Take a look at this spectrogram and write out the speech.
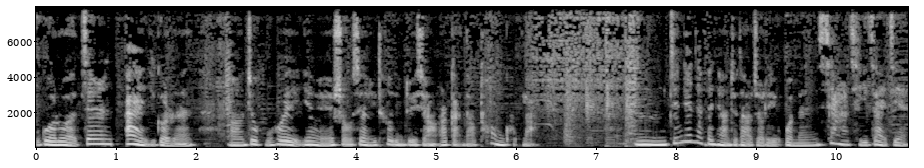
不过，若真爱一个人，嗯，就不会因为受限于特定对象而感到痛苦了。嗯，今天的分享就到这里，我们下期再见。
